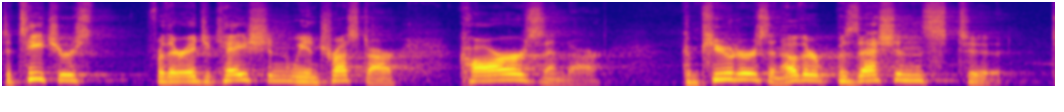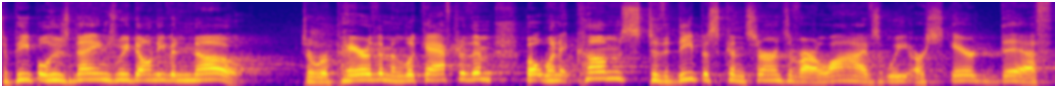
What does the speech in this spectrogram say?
to teachers for their education. We entrust our cars and our computers and other possessions to, to people whose names we don't even know to repair them and look after them. But when it comes to the deepest concerns of our lives, we are scared to death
